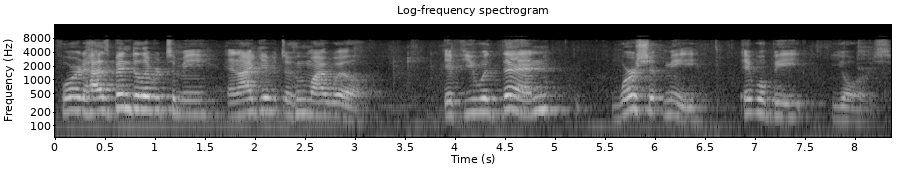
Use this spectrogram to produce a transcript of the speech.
for it has been delivered to me, and I give it to whom I will. If you would then worship me, it will be yours.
